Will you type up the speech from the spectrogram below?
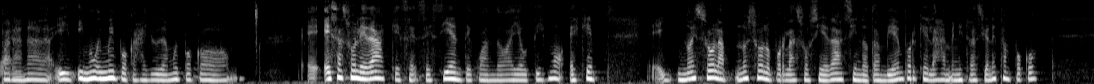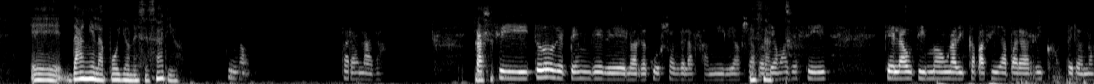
para hay. nada. Y, y muy, muy pocas ayudas, muy poco. eh, esa soledad que se, se siente cuando hay autismo es que eh, no es sola, no es solo por la sociedad, sino también porque las administraciones tampoco eh, dan el apoyo necesario. No, para nada. Casi todo depende de los recursos de la familia. O sea, Exacto. podríamos decir que el autismo es una discapacidad para ricos, pero no.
